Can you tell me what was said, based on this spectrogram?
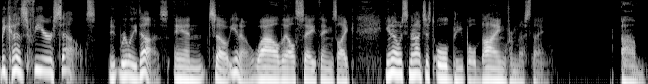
because fear sells. It really does. And so, you know, while they'll say things like, you know, it's not just old people dying from this thing. Um,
